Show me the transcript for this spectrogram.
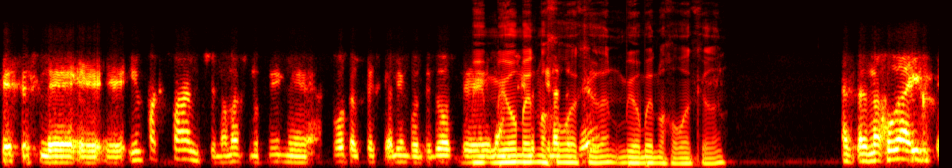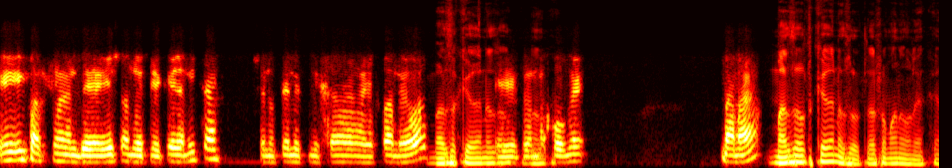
כסף ל impact fund, שממש נותנים אה, עשרות אלפי שקלים בודדות. מי עומד מאחורי הקרן? מי עומד מאחורי הקרן? אז, מאחורי ה impact fund יש לנו את קרן איצה, שנותנת תמיכה יפה מאוד. מה זה הקרן הזאת? ומאחורי... מה, מה? מה זאת הקרן הזאת? לא שמענו עליה, כן.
